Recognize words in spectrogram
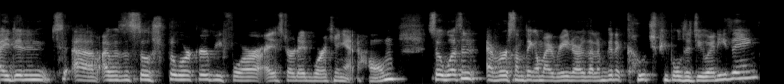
I didn't, um, I was a social worker before I started working at home. So it wasn't ever something on my radar that I'm going to coach people to do anything.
